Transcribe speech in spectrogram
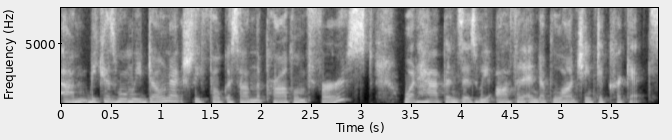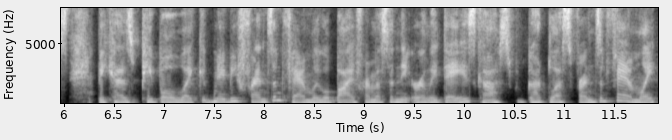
Um, because when we don't actually focus on the problem first, what happens is we often end up launching to crickets because people like maybe friends and family will buy from us in the early days. Gosh, God bless friends and family.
